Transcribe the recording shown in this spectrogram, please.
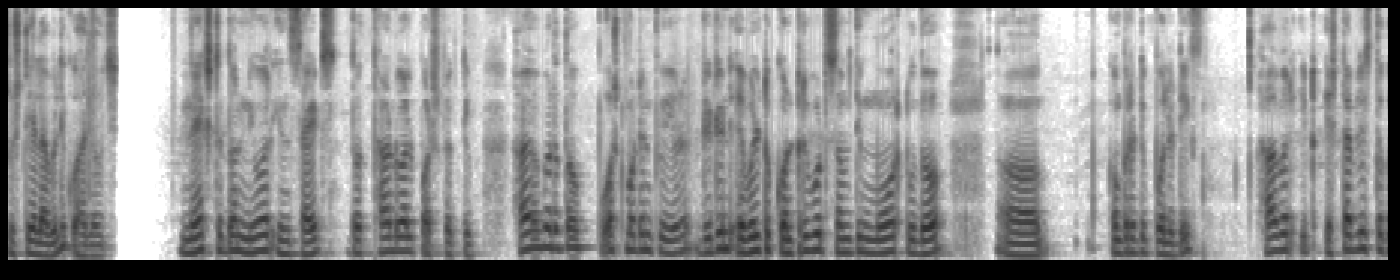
ସୃଷ୍ଟି ହେଲା ବୋଲି କୁହାଯାଉଛି Next, the newer insights, the third world perspective. However, the postmodern period didn't able to contribute something more to the uh, comparative politics. However, it established the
